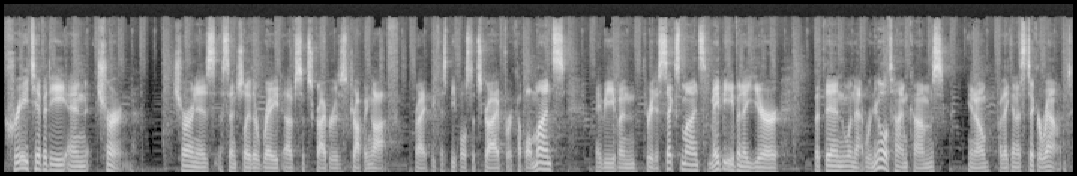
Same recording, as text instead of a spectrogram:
creativity and churn churn is essentially the rate of subscribers dropping off, right? Because people subscribe for a couple of months, maybe even three to six months, maybe even a year. But then when that renewal time comes, you know, are they going to stick around?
